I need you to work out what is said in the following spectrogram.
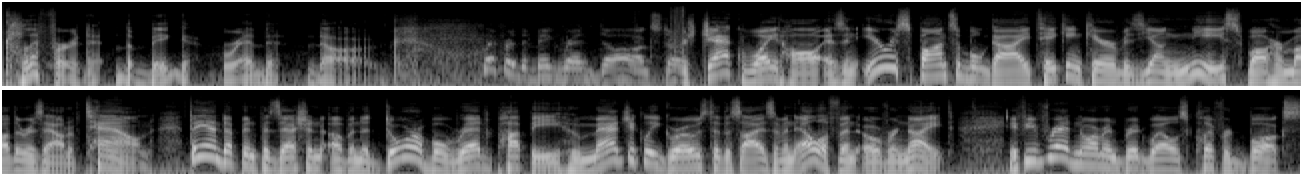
Clifford, the Big Red Dog. Clifford the Big Red Dog stars Jack Whitehall as an irresponsible guy taking care of his young niece while her mother is out of town. They end up in possession of an adorable red puppy who magically grows to the size of an elephant overnight. If you've read Norman Bridwell's Clifford books,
